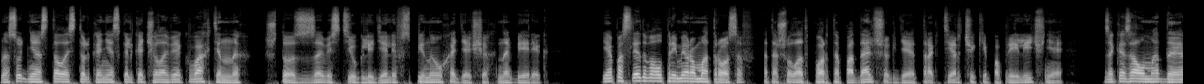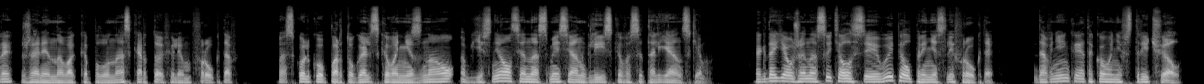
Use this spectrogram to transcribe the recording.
На судне осталось только несколько человек вахтенных, что с завистью глядели в спины уходящих на берег. Я последовал примеру матросов, отошел от порта подальше, где трактирчики поприличнее, заказал мадеры, жареного каплуна с картофелем, фруктов. Поскольку португальского не знал, объяснялся на смеси английского с итальянским. Когда я уже насытился и выпил, принесли фрукты. Давненько я такого не встречал.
